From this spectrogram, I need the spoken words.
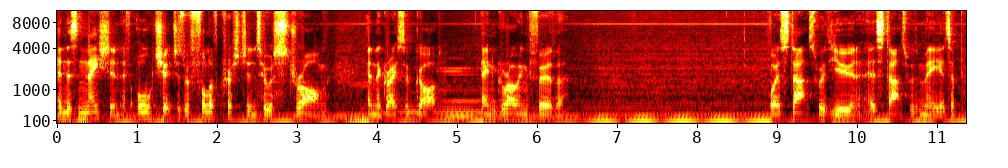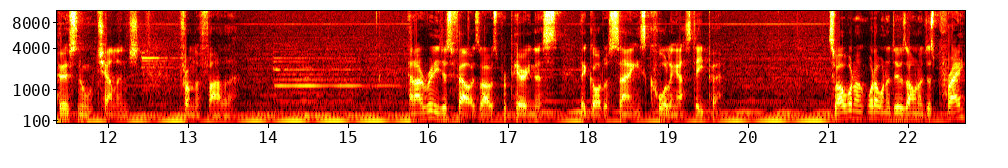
in this nation if all churches were full of Christians who were strong in the grace of God and growing further. Well, it starts with you and it starts with me. It's a personal challenge from the Father. And I really just felt as I was preparing this that God was saying He's calling us deeper. So I wanna, what I want to do is I want to just pray,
